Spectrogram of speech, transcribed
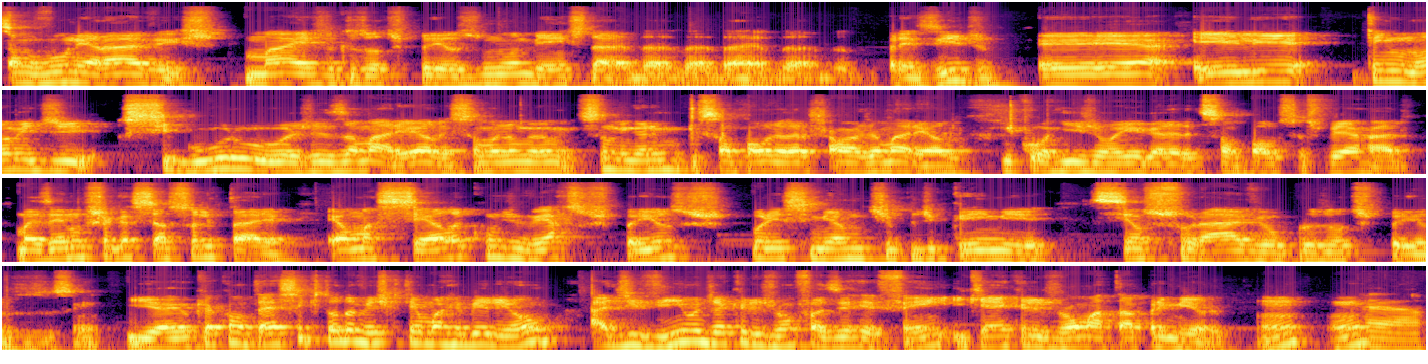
são vulneráveis mais do que os outros presos no ambiente da, da, da, do presídio, é, ele tem o um nome de seguro, às vezes amarelo. Se não, se não me engano, em São Paulo a galera chama de amarelo. Me corrijam aí, galera de São Paulo, se eu estiver errado. Mas aí não chega a ser a solitária. É uma cela com diversos presos por esse mesmo tipo de crime censurável para os outros presos, assim. E aí o que acontece é que toda vez que tem uma rebelião, adivinha onde é que eles vão fazer refém e quem é que eles vão matar primeiro. Hum? Hum? É,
